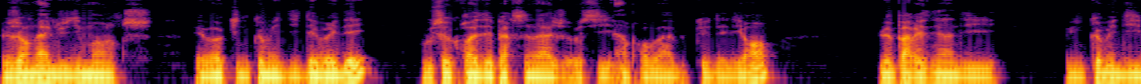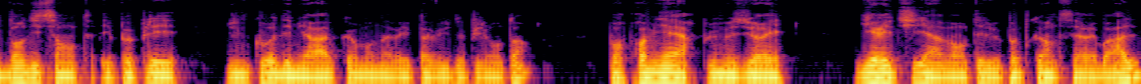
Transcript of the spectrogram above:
Le journal du dimanche évoque une comédie débridée, où se croisent des personnages aussi improbables que délirants. Le Parisien dit une comédie bondissante et peuplée d'une cour des miracles comme on n'avait pas vu depuis longtemps. Pour première, plus mesurée, Guy a inventé le popcorn cérébral,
